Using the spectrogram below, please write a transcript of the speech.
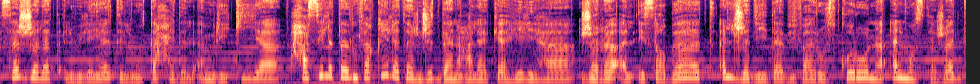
سجلت الولايات المتحدة الأمريكية حصيلة ثقيلة جدا على كاهلها جراء الإصابات الجديدة بفيروس كورونا المستجد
